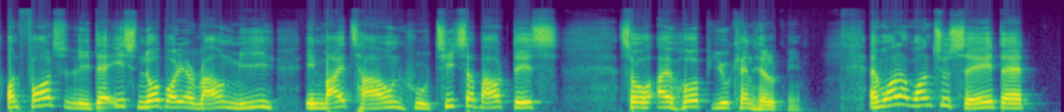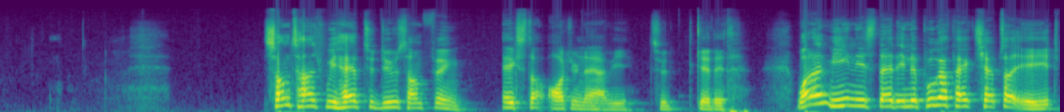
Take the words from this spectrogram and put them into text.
Unfortunately, there is nobody around me in my town who teaches about this, so I hope you can help me. And what I want to say that sometimes we have to do something extraordinary to get it. What I mean is that in the book of Acts chapter 8,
